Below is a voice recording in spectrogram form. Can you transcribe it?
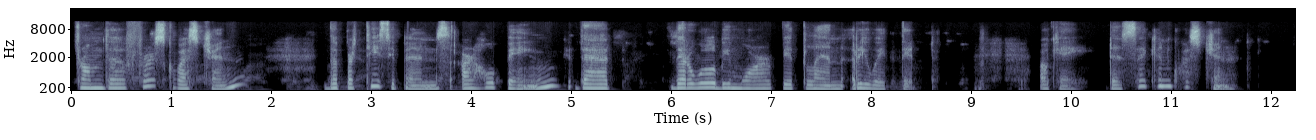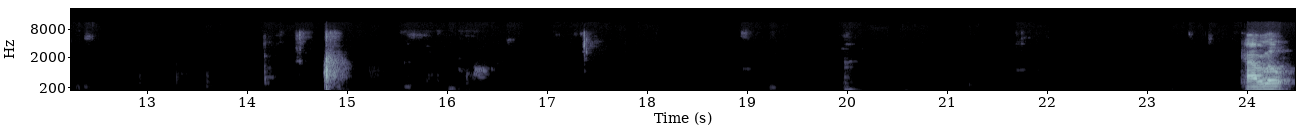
From the first question, the participants are hoping that there will be more peatland rewetted. Okay, the second question. Kalau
